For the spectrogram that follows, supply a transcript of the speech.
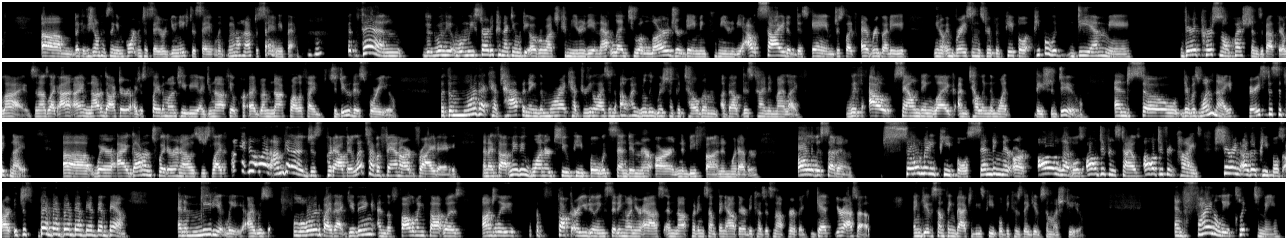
Um, like if you don't have something important to say or unique to say, like you don't have to say anything. Mm-hmm. But then when the, when we started connecting with the Overwatch community, and that led to a larger gaming community outside of this game, just like everybody, you know, embracing this group of people, people would DM me very personal questions about their lives, and I was like, I, I am not a doctor. I just play them on TV. I do not feel I'm not qualified to do this for you. But the more that kept happening, the more I kept realizing, oh, I really wish I could tell them about this time in my life without sounding like I'm telling them what they should do. And so there was one night, very specific night, uh, where I got on Twitter and I was just like, you know what? I'm going to just put out there, let's have a fan art Friday. And I thought maybe one or two people would send in their art and it'd be fun and whatever. All of a sudden, so many people sending their art, all levels, all different styles, all different kinds, sharing other people's art. It just bam, bam, bam, bam, bam, bam, bam. And immediately I was floored by that giving. And the following thought was, Anjali, what the fuck are you doing sitting on your ass and not putting something out there because it's not perfect? Get your ass up and give something back to these people because they give so much to you. And finally, it clicked to me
